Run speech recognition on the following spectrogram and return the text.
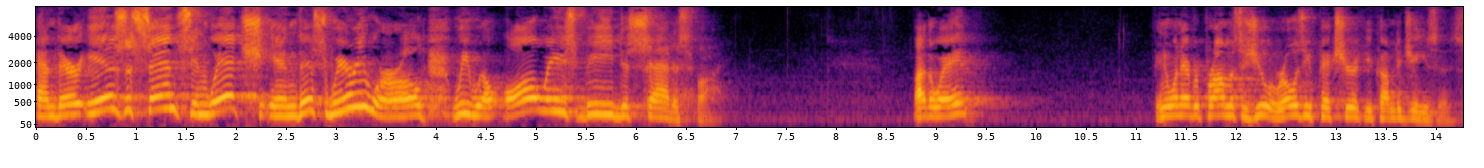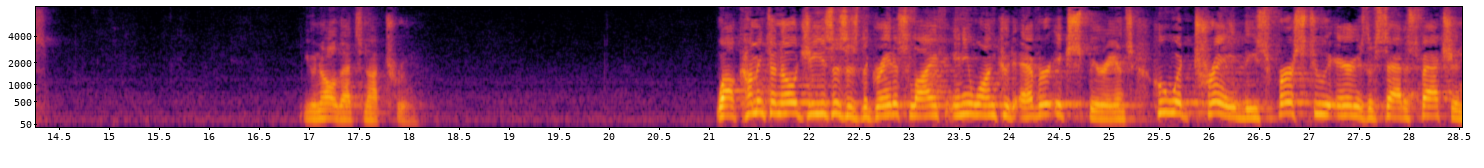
and there is a sense in which, in this weary world, we will always be dissatisfied. By the way, if anyone ever promises you a rosy picture if you come to Jesus, you know that's not true. While coming to know Jesus is the greatest life anyone could ever experience, who would trade these first two areas of satisfaction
